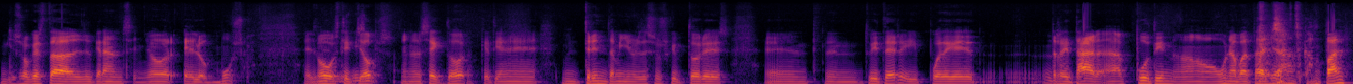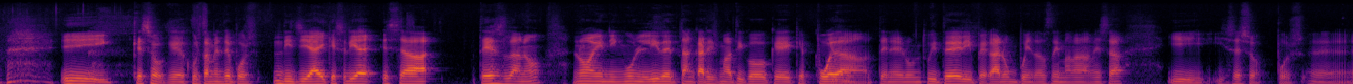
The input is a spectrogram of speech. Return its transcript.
Y eso que está el gran señor Elon Musk, el nuevo Steve Jobs en el sector, que tiene 30 millones de suscriptores en, en, Twitter y puede retar a Putin a una batalla campal. Y que eso, que justamente pues DJI, que sería esa Tesla, ¿no? No hay ningún líder tan carismático que, que pueda tener un Twitter y pegar un puñetazo de mano a la mesa. Y, y es eso, pues, eh,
